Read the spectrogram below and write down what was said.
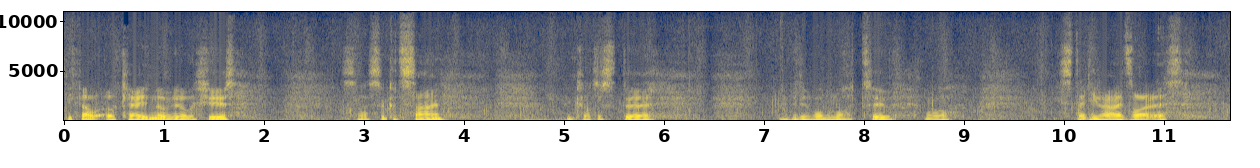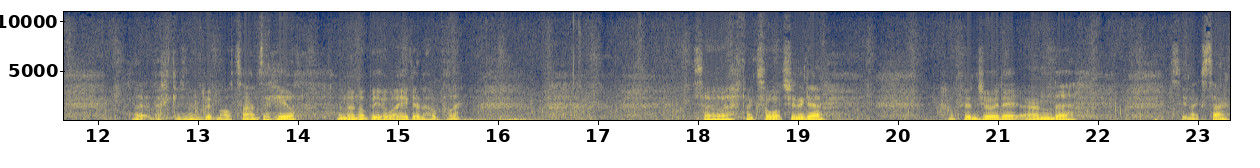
he felt okay, no real issues. So that's a good sign. I think I'll just uh, maybe do one more, two more steady rides like this. That, gives him a bit more time to heal, and then I'll be away again, hopefully. So uh, thanks for watching again. Hope you enjoyed it, and uh, see you next time.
